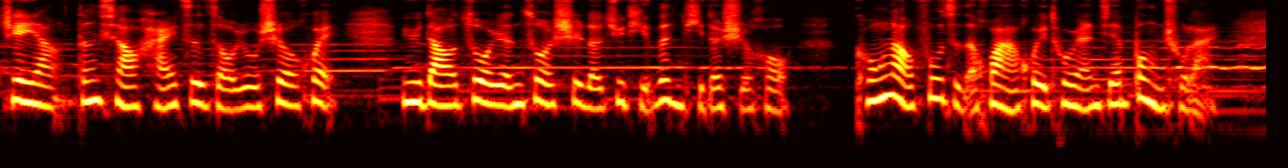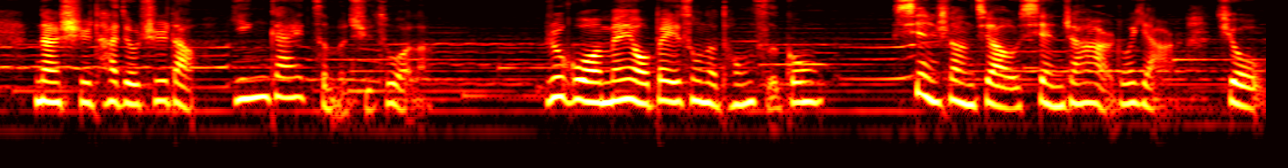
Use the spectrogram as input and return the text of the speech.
这样，等小孩子走入社会，遇到做人做事的具体问题的时候，孔老夫子的话会突然间蹦出来，那时他就知道应该怎么去做了。如果没有背诵的童子功，线上教现扎耳朵眼儿，就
